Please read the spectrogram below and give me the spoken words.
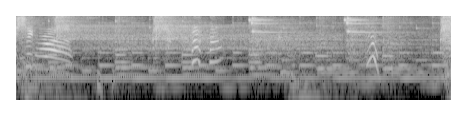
fishing rods.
